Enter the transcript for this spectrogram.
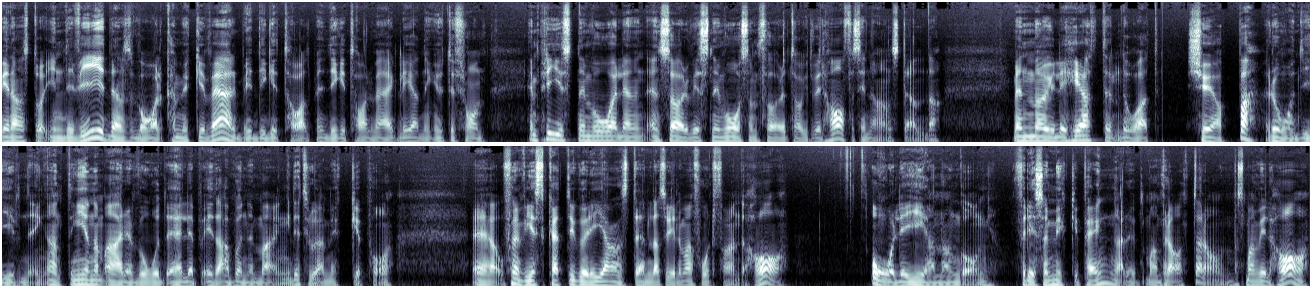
Medan individens val kan mycket väl bli digitalt med digital vägledning utifrån en prisnivå eller en, en servicenivå som företaget vill ha för sina anställda. Men möjligheten då att köpa rådgivning, antingen genom arvod eller ett abonnemang, det tror jag mycket på. Eh, och för en viss kategori anställda så vill man fortfarande ha årlig genomgång. För det är så mycket pengar man pratar om. Så man vill ha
